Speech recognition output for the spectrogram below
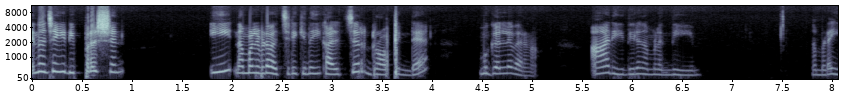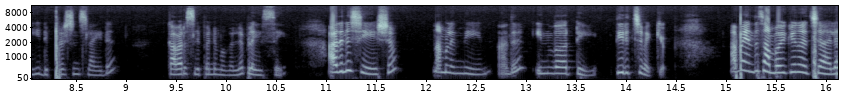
എന്ന് വെച്ചാൽ ഈ ഡിപ്രഷൻ ഈ നമ്മളിവിടെ വച്ചിരിക്കുന്ന ഈ കൾച്ചർ ഡ്രോപ്പിന്റെ മുകളിൽ വരണം. ആ രീതിയിൽ നമ്മൾ എന്ത് ചെയ്യും? നമ്മുടെ ഈ ഡിപ്രഷൻ സ്ലൈഡ് കവർ സ്ലിപ്പിന്റെ മുകളിൽ പ്ലേസ് ചെയ്യും. അതിനുശേഷം നമ്മൾ എന്ത് ചെയ്യും? അത് ഇൻവേർട്ട് ചെയ്യും തിരിച്ച് വെക്കും. അപ്പോൾ എന്ത് സംഭവിക്കുമെന്ന് വെച്ചാൽ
